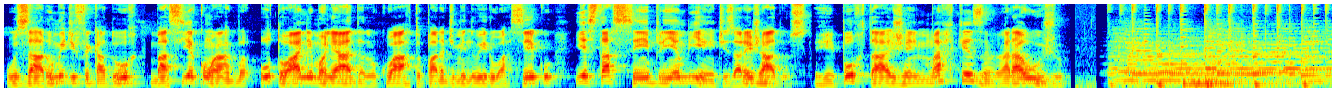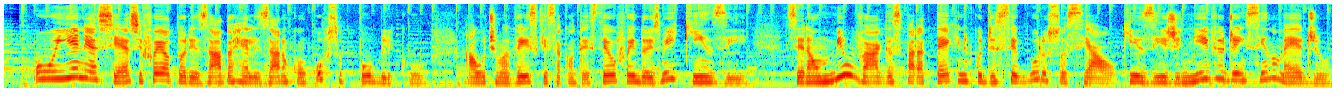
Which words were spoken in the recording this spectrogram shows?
usar umidificador, bacia com água ou toalha molhada no quarto para diminuir o ar seco e estar sempre em ambientes arejados. Reportagem Marquesan Araújo. O INSS foi autorizado a realizar um concurso público. A última vez que isso aconteceu foi em 2015. Serão mil vagas para técnico de seguro social, que exige nível de ensino médio.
